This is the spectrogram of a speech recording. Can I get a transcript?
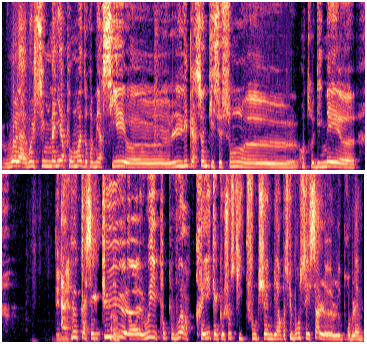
Voilà, moi c'est une manière pour moi de remercier les personnes qui se sont entre guillemets un peu casser le cul, euh, oui, pour pouvoir créer quelque chose qui fonctionne bien. Parce que bon, c'est ça le, problème.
